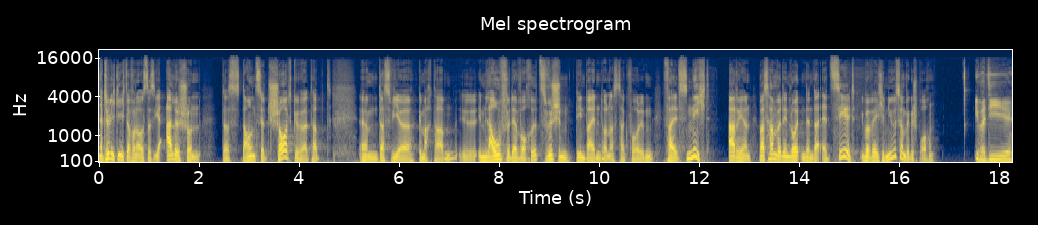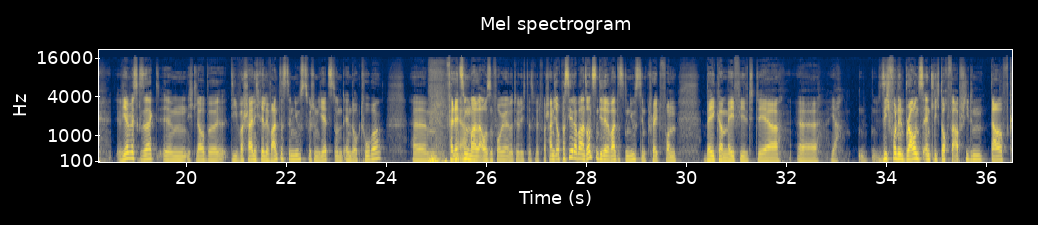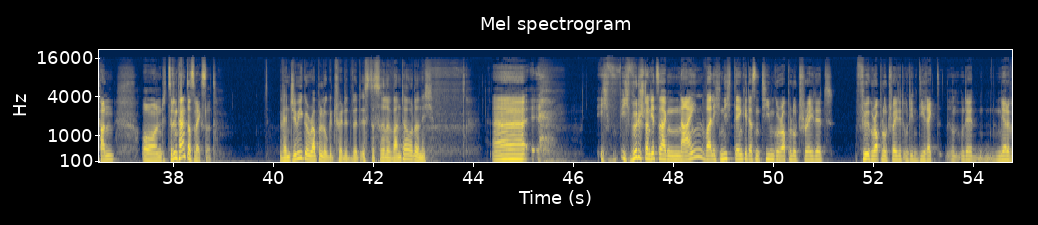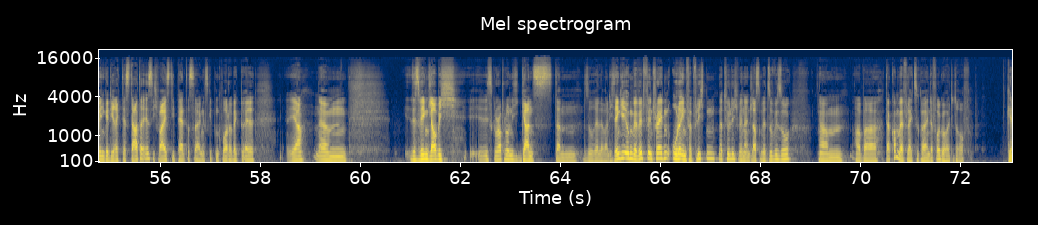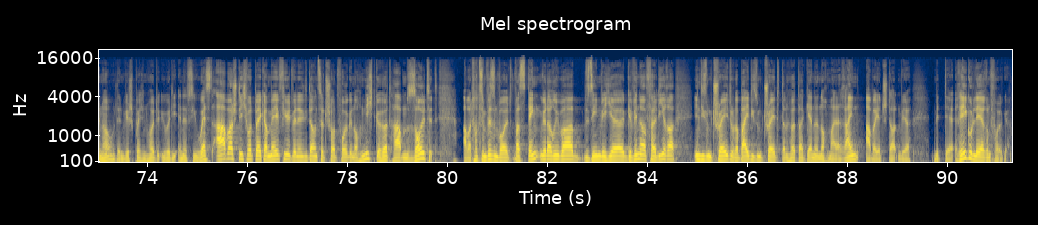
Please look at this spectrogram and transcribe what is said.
Natürlich gehe ich davon aus, dass ihr alle schon das Downset Short gehört habt, ähm, das wir gemacht haben äh, im Laufe der Woche zwischen den beiden Donnerstag-Folgen. Falls nicht, Adrian, was haben wir den Leuten denn da erzählt? Über welche News haben wir gesprochen? Über die, wie haben wir es gesagt? Ähm, ich glaube, die wahrscheinlich relevanteste News zwischen jetzt und Ende Oktober. Ähm, Verletzung ja. mal außen vor natürlich, das wird wahrscheinlich auch passieren, aber ansonsten die relevanteste News, den Trade von Baker Mayfield, der äh, ja, sich von den Browns endlich doch verabschieden darf, kann und zu den Panthers wechselt. Wenn Jimmy Garoppolo getradet wird, ist das relevanter oder nicht? Äh, ich, ich würde Stand jetzt sagen nein, weil ich nicht denke, dass ein Team Garoppolo tradet, für Garoppolo tradet und ihn direkt und er mehr oder weniger direkt der Starter ist. Ich weiß, die Panthers sagen, es gibt ein Quarterback-Duell. Ja. Ähm, deswegen glaube ich, ist Garoppolo nicht ganz dann so relevant. Ich denke, irgendwer wird für ihn traden oder ihn verpflichten, natürlich, wenn er entlassen wird, sowieso. Ähm, aber da kommen wir vielleicht sogar in der Folge heute drauf. Genau, denn wir sprechen heute über die NFC West. Aber Stichwort Baker Mayfield, wenn ihr die Downset Short Folge noch nicht gehört haben solltet, aber trotzdem wissen wollt, was denken wir darüber? Sehen wir hier Gewinner, Verlierer in diesem Trade oder bei diesem Trade? Dann hört da gerne noch mal rein. Aber jetzt starten wir mit der regulären Folge.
